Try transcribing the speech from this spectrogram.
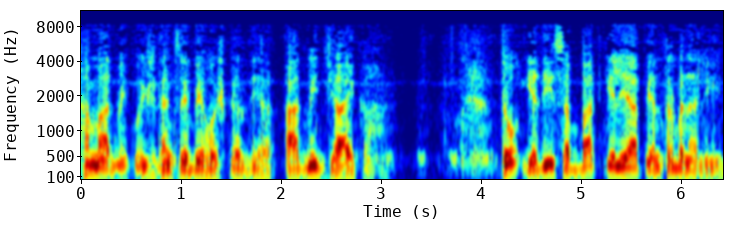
हम आदमी को इस ढंग से बेहोश कर दिया। आदमी जाए कहा? तो यदि सब बात के लिए आप यंत्र बना लिए,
